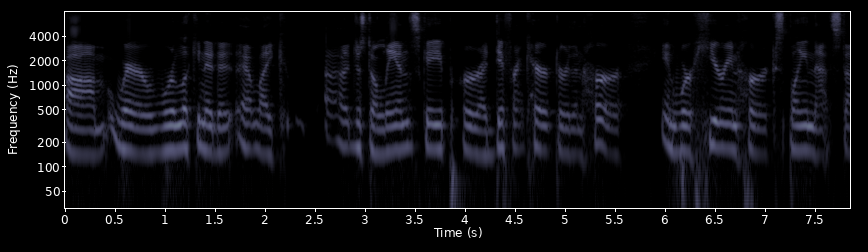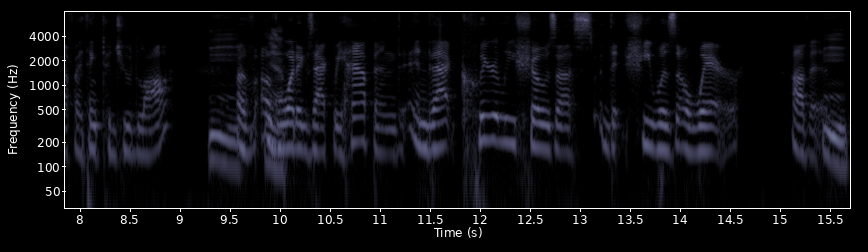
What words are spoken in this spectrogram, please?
um, where we're looking at it at like. Uh, just a landscape or a different character than her, and we're hearing her explain that stuff. I think to Jude Law Mm, of, of yeah. what exactly happened, and that clearly shows us that she was aware of it. Mm,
